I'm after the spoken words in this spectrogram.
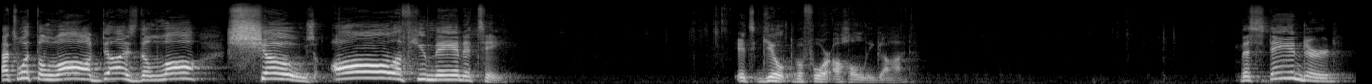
That's what the law does. The law shows all of humanity its guilt before a holy God. The standard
